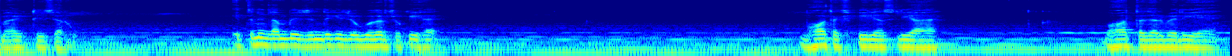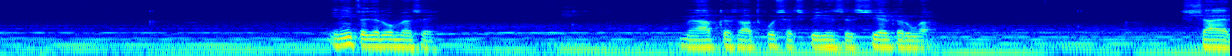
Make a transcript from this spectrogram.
मैं एक टीचर हूँ। इतनी लंबी ज़िंदगी जो गुजर चुकी है, बहुत एक्सपीरियंस लिया है, बहुत तजर्बे लिए हैं। इन्हीं तजर्बों में से मैं आपके साथ कुछ एक्सपीरियंसेस शेयर करूँगा। शायद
